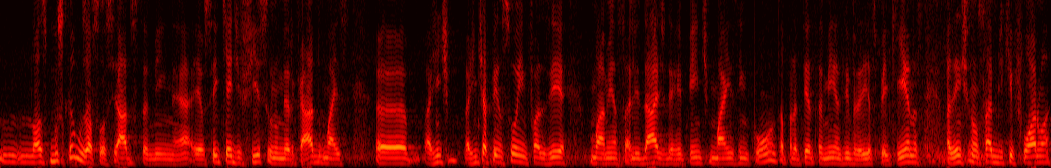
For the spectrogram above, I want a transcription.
nós buscamos associados também, né? Eu sei que é difícil no mercado, mas uh, a, gente, a gente já pensou em fazer uma mensalidade, de repente, mais em conta, para ter também as livrarias pequenas, mas a gente não sabe de que forma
